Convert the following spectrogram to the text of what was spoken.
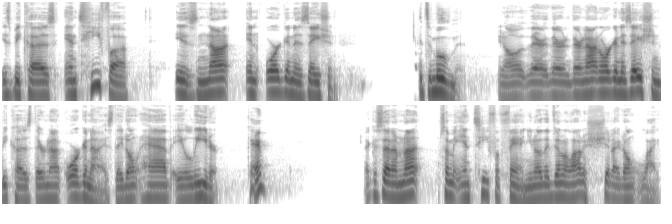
is because Antifa is not an organization. It's a movement. You know, they're they're they're not an organization because they're not organized. They don't have a leader. Okay? Like I said, I'm not some Antifa fan. You know, they've done a lot of shit I don't like.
